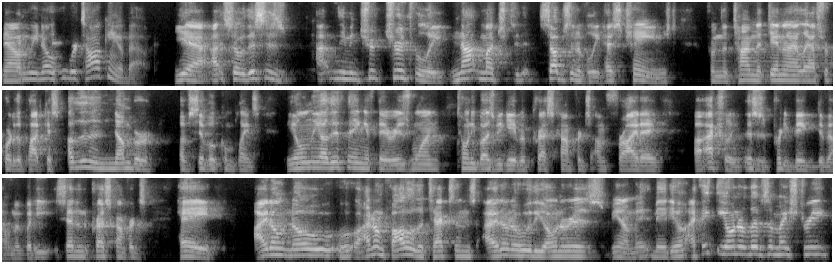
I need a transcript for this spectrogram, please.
now, and we know who we're talking about. Yeah. So this is, I mean, tr- truthfully, not much substantively has changed from the time that Dan and I last recorded the podcast, other than the number of civil complaints. The only other thing, if there is one, Tony Buzbee gave a press conference on Friday. Uh, actually, this is a pretty big development, but he said in the press conference, "Hey, I don't know. I don't follow the Texans. I don't know who the owner is. You know, maybe I think the owner lives on my street.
